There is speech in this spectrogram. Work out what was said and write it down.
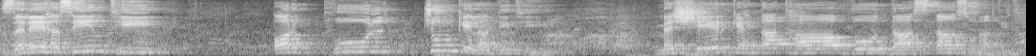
زنے حسین تھی اور پھول چن کے لاتی تھی۔ میں شیر کہتا تھا، وہ داستان سناتی تھی۔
